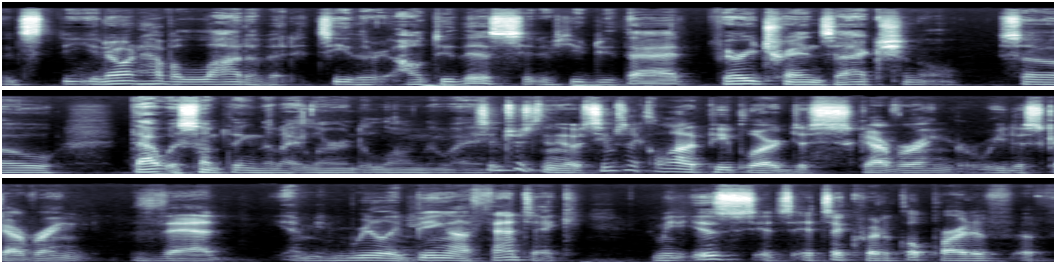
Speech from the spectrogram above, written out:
It's you don't have a lot of it. It's either I'll do this and if you do that, very transactional. So that was something that I learned along the way. It's interesting though. It seems like a lot of people are discovering or rediscovering that I mean really being authentic I mean, is it's it's a critical part of, of,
